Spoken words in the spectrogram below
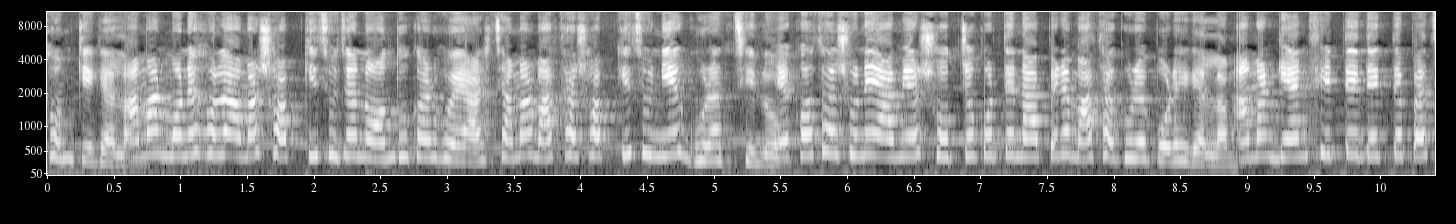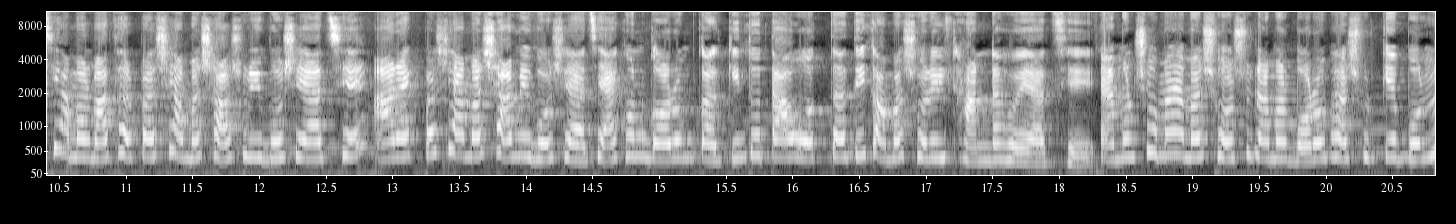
থমকে গেলাম। আমার মনে হলো আমার সবকিছু যেন অন্ধকার হয়ে আসছে আমার মাথা সবকিছু নিয়ে ঘোরাচ্ছিল। এ কথা শুনে আমি আর সহ্য করতে না পেরে মাথা ঘুরে পড়ে গেলাম। আমার জ্ঞান ফিরতে দেখতে পাচ্ছি আমার মাথার পাশে আমার শাশুড়ি বসে আছে আর এক পাশে আমার স্বামী বসে আছে। এখন গরমকাল কিন্তু তাও অত্যাধিক আমার শরীর ঠান্ডা হয়ে আছে। এমন সময় আমার শ্বশুর আমার বড় ভাসুরকে বলল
